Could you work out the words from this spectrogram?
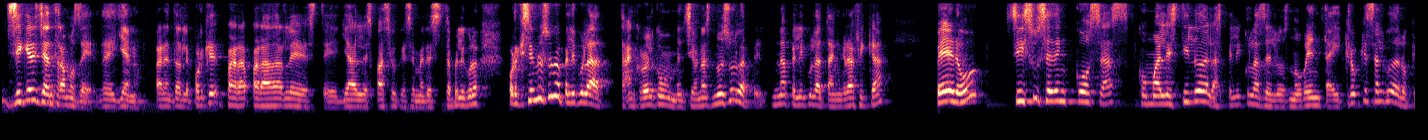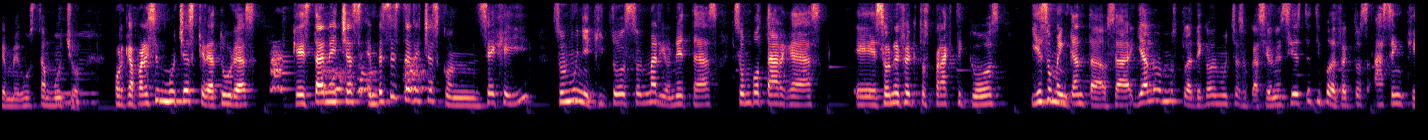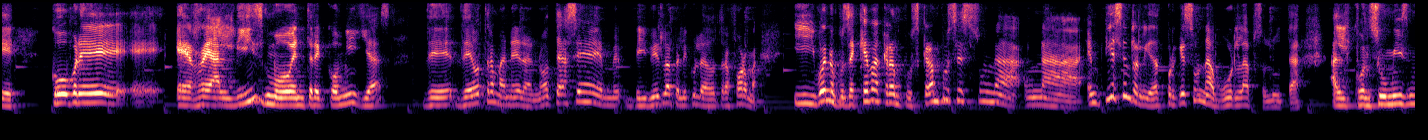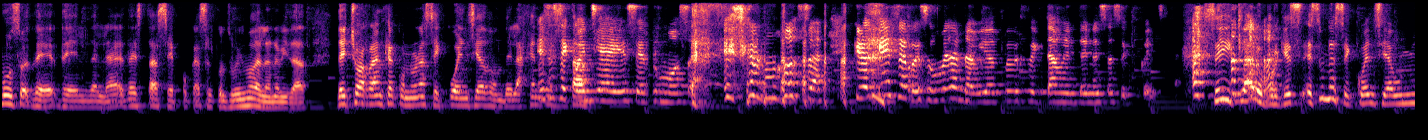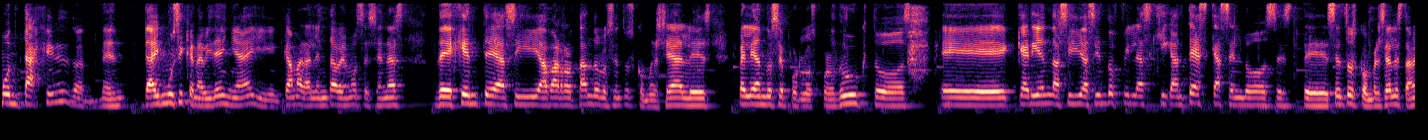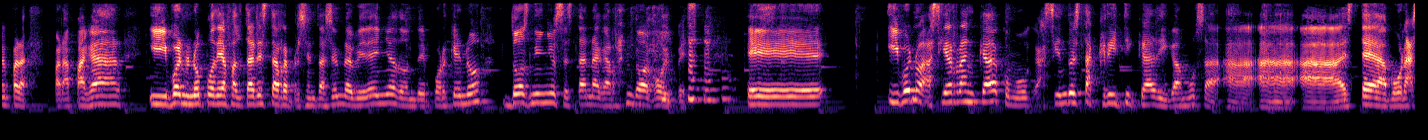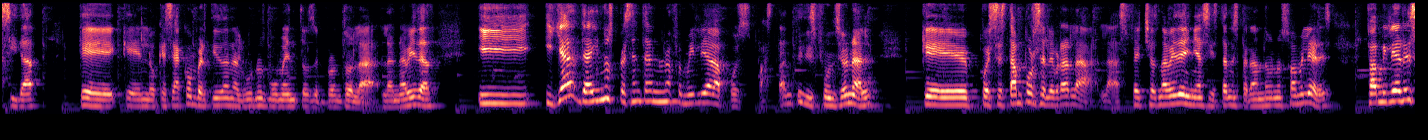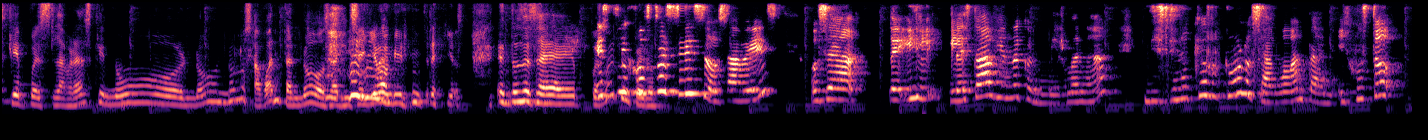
si quieres ya entramos de, de, lleno para entrarle, porque para, para darle este, ya el espacio que se merece esta película, porque si no es una película tan cruel como mencionas, no es una, una película tan gráfica, pero sí suceden cosas como al estilo de las películas de los 90 y creo que es algo de lo que me gusta mucho, porque aparecen muchas criaturas que están hechas, en vez de estar hechas con CGI, son muñequitos, son marionetas, son botargas, eh, son efectos prácticos y eso me encanta, o sea, ya lo hemos platicado en muchas ocasiones y este tipo de efectos hacen que cobre eh, eh, realismo, entre comillas, de, otra manera, ¿no? Te hace vivir la película de otra forma. Y bueno, pues ¿de qué va Krampus? Krampus es una, una empieza en realidad porque es una burla absoluta al consumismo de, de, estas épocas, el consumismo de la Navidad. De hecho, arranca con una secuencia donde la gente... Esa secuencia es hermosa, es hermosa. Creo que se resume la Navidad perfectamente en esa secuencia. Sí, claro, porque es, es una secuencia, un montaje donde hay música navideña y en cámara lenta vemos escenas de gente así abarrotando los centros comerciales, peleándose por los productos, eh, queriendo así, haciendo filas gigantescas en los este, centros comerciales también para, para pagar. Y bueno, no podía faltar esta representación navideña donde, ¿por qué no? Dos niños se están agarrando a golpes. Eh, y bueno, así arranca como haciendo esta crítica, digamos, a, a, a esta voracidad que, en lo que se ha convertido en algunos momentos de pronto la, Navidad. Y, ya de ahí nos presentan una familia pues bastante disfuncional que pues están por celebrar las fechas navideñas y están esperando a unos familiares, familiares que pues la verdad es que no, no, no los aguantan, ¿no? O sea, ni se llevan bien entre ellos. Entonces, eh, pues... Es que justo es eso, ¿sabes? O sea, y la estaba viendo con mi hermana, dice, no, qué horror, ¿cómo los aguantan? Y justo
